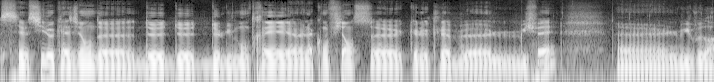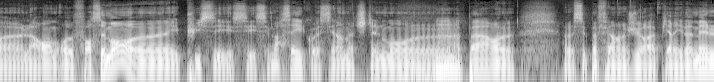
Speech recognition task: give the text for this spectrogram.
c'est aussi l'occasion de, de, de, de lui montrer la confiance que le club lui fait. Euh, lui voudra la rendre forcément. euh, et puis c'est- Marseille, quoi. C'est un match tellement euh, Mhm. à part. c'est pas faire injure à Pierre Yvamel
